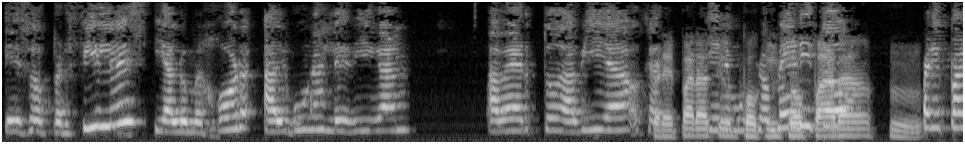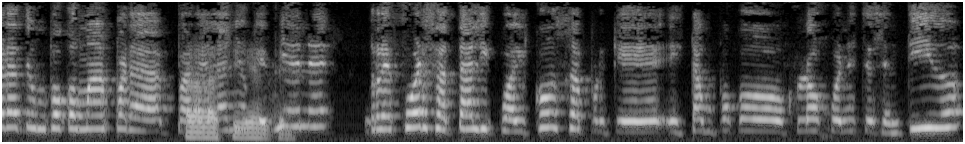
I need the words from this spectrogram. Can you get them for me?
esos perfiles y a lo mejor algunas le digan, a ver, todavía, o sea, prepárate tiene un mucho poquito mérito, para... mm, prepárate un poco más para, para, Para el año que viene, refuerza tal y cual cosa porque está un poco flojo en este sentido.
